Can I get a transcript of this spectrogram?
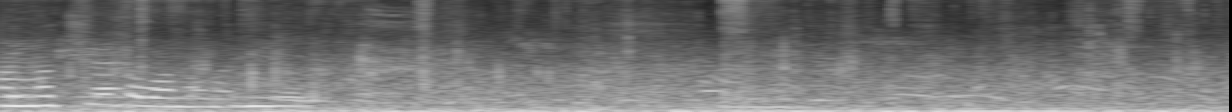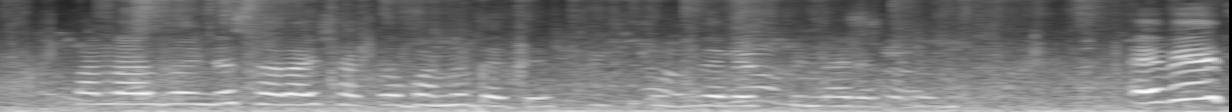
Anlatıyor da bana dinliyorum. Bana az önce saray şaklabanı dedi. Çok güzel espriler yapıyor. Evet.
